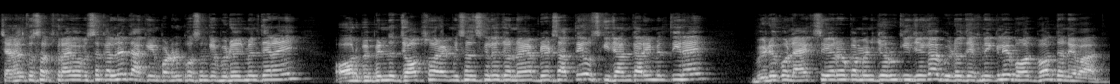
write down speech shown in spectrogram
चैनल को सब्सक्राइब अवश्य कर लें ताकि इंपॉर्टेंट क्वेश्चन के वीडियोज़ मिलते रहें और विभिन्न जॉब्स और एडमिशन के लिए जो नए अपडेट्स आते हैं, उसकी जानकारी मिलती रहे। वीडियो को लाइक शेयर और कमेंट ज़रूर कीजिएगा। वीडियो देखने के लिए बहुत बहुत धन्यवाद।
